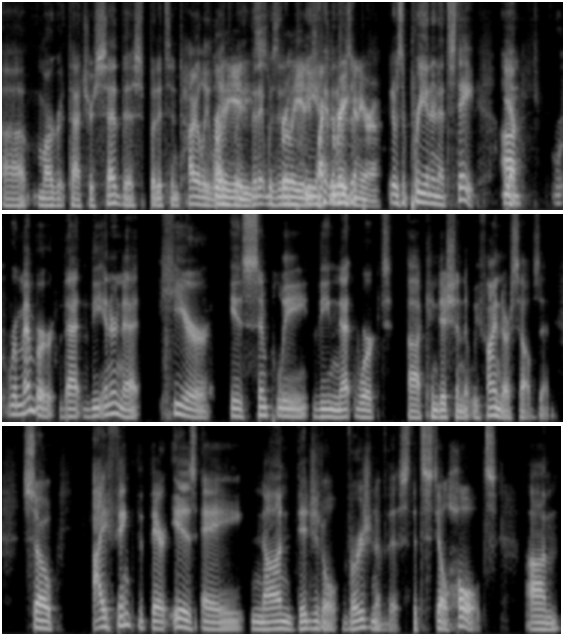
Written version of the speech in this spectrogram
uh, Margaret Thatcher said this, but it's entirely early likely 80s, that it was early pre, 80s, like the Reagan a, era. It was a pre-internet state. Yeah. Um, r- remember that the internet here is simply the networked uh, condition that we find ourselves in. So I think that there is a non-digital version of this that still holds. Um,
